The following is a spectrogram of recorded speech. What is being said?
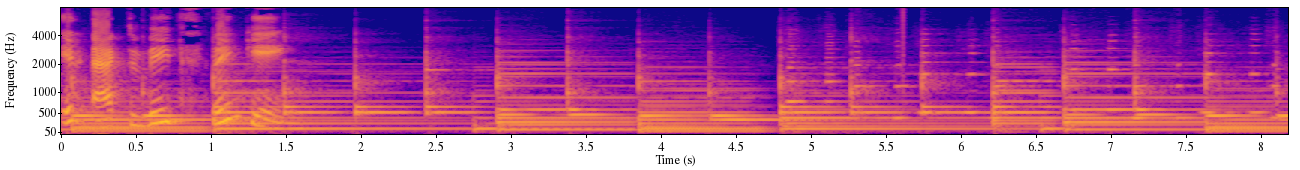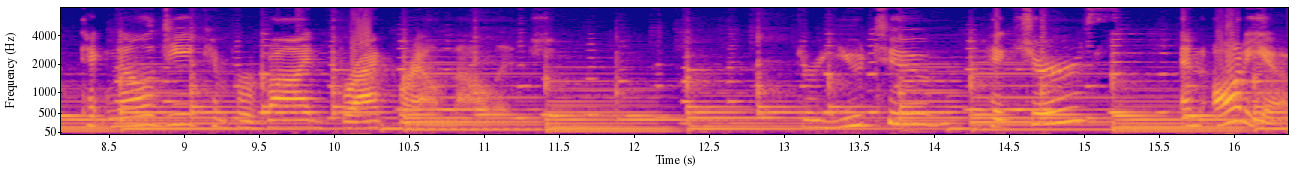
It activates thinking. Technology can provide background knowledge through YouTube, pictures, and audio.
